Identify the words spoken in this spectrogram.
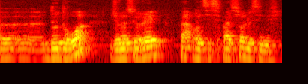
euh, de droit, je ne serai pas anticipation le signifie.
